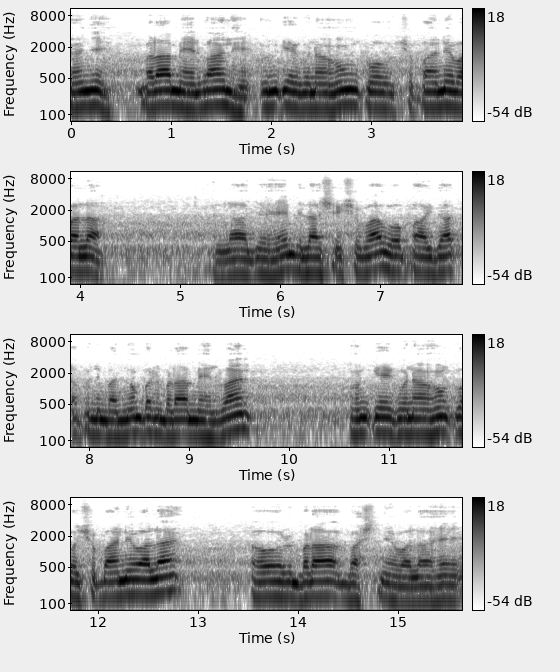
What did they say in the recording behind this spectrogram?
ہاں جی بڑا مہربان ہے۔ ان کے گناہوں کو چھپانے والا اللہ جو ہے، بلا شک شبہ، وہ کاغذات اپنے بندوں پر بڑا مہربان، ان کے گناہوں کو چھپانے والا اور بڑا بخشنے والا ہے۔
